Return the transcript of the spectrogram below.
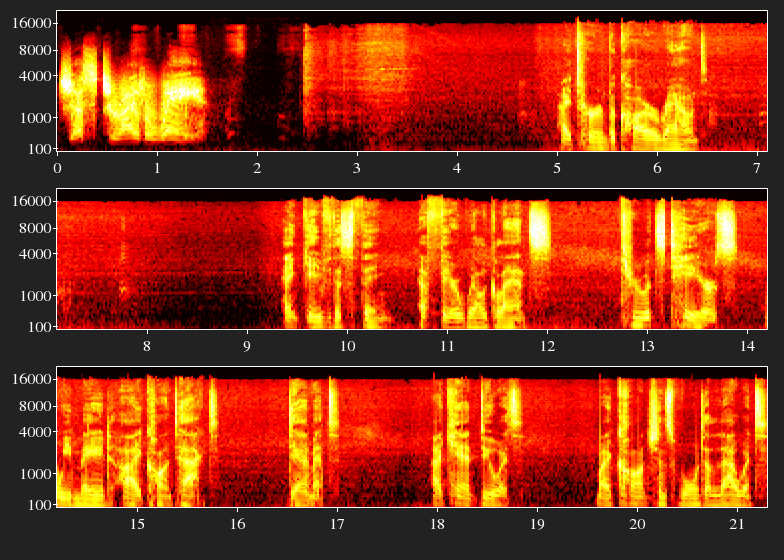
Just drive away. I turned the car around and gave this thing a farewell glance. Through its tears, we made eye contact. Damn it. I can't do it. My conscience won't allow it.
